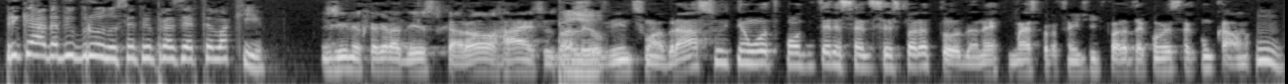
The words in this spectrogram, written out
Obrigada, viu, Bruno? Sempre um prazer tê-lo aqui. Gina, eu que agradeço, Carol, Raíssa, os nossos Valeu. ouvintes, um abraço. E tem um outro ponto interessante dessa história toda, né? Mais para frente a gente pode até conversar com calma. Hum.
